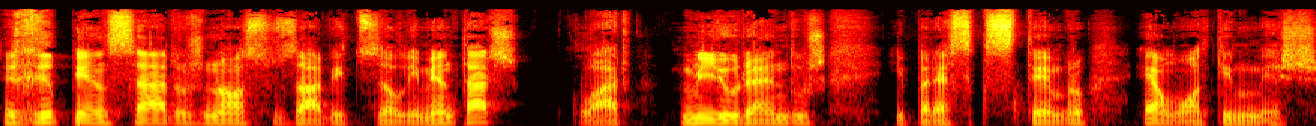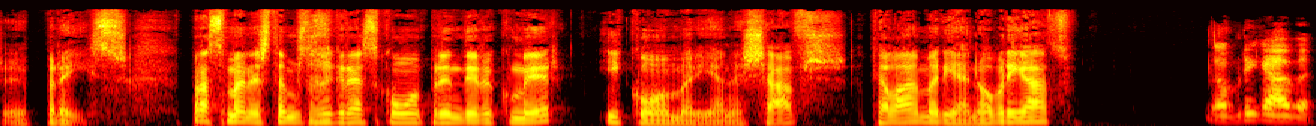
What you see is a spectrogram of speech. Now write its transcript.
repensar os nossos hábitos alimentares. Claro, melhorando-os e parece que setembro é um ótimo mês eh, para isso. Para a semana estamos de regresso com o Aprender a Comer e com a Mariana Chaves. Até lá, Mariana. Obrigado. obrigada.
